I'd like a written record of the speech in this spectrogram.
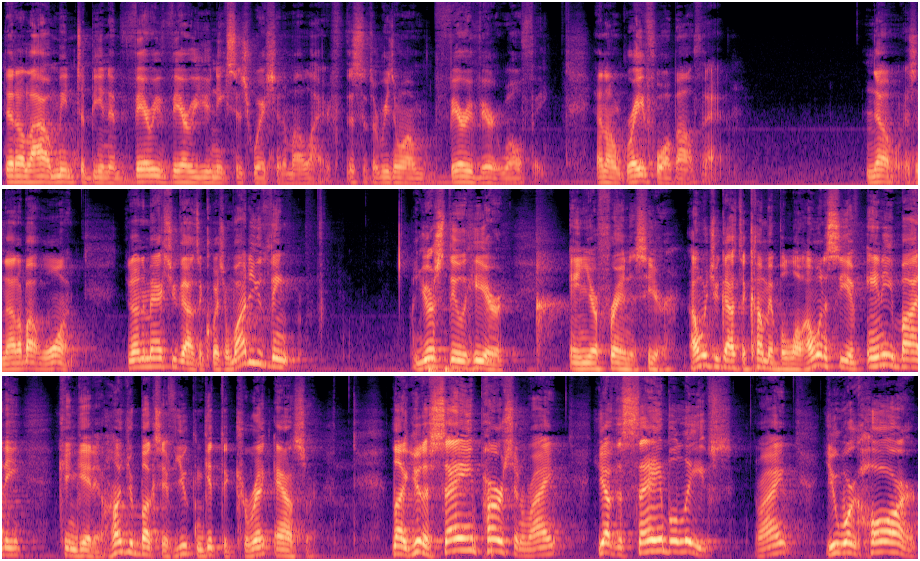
that allowed me to be in a very, very unique situation in my life. This is the reason why I'm very, very wealthy, and I'm grateful about that. No, it's not about one. You know, let me ask you guys a question. Why do you think you're still here and your friend is here? I want you guys to comment below. I want to see if anybody can get it. 100 bucks if you can get the correct answer. Look, you're the same person, right? You have the same beliefs, right? You work hard.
